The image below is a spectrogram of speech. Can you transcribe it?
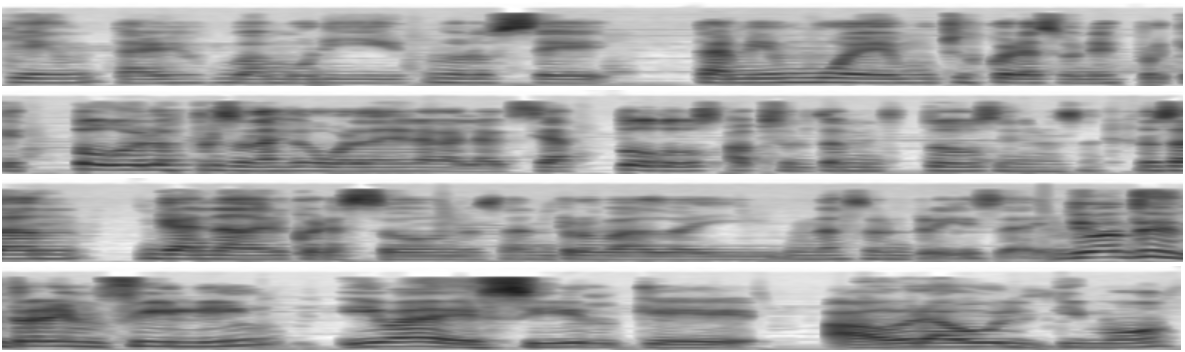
quién tal vez va a morir, no lo sé. También mueve muchos corazones porque todos los personajes que guardan en la galaxia, todos, absolutamente todos, nos, han- nos han ganado el corazón, nos han robado ahí una sonrisa. Yo antes de entrar en feeling, iba a decir que ahora último,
